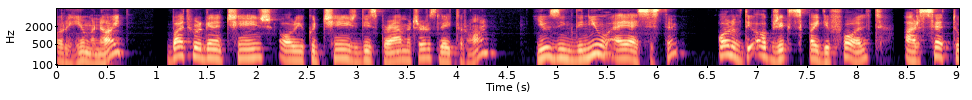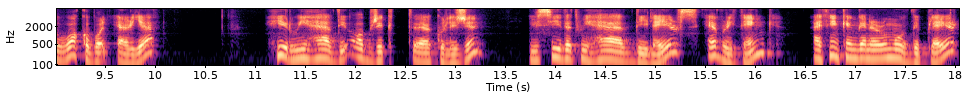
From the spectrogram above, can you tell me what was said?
or humanoid, but we're going to change or you could change these parameters later on. Using the new AI system, all of the objects by default are set to walkable area. Here we have the object uh, collision you see that we have the layers, everything. I think I'm gonna remove the player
